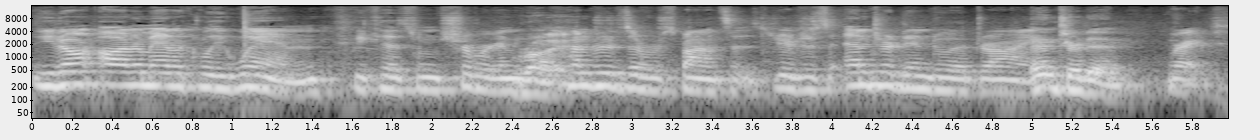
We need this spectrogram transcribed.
you don't automatically win because I'm sure we're going to Right. get hundreds of responses. You're just entered into a drawing. entered in. right.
